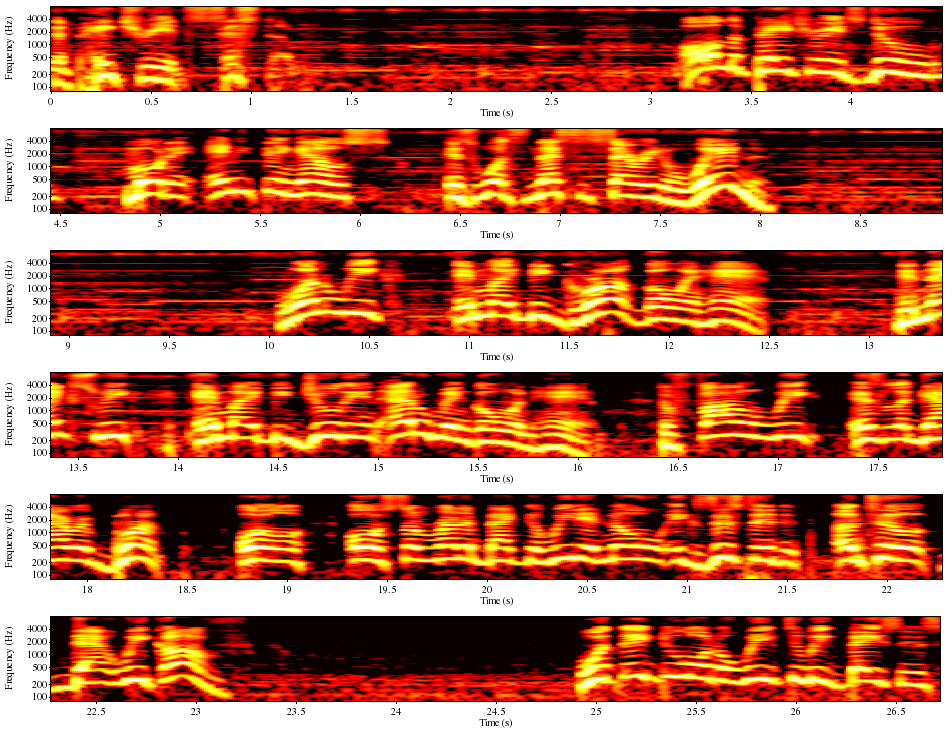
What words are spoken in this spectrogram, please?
the Patriots system, all the Patriots do more than anything else is what's necessary to win. One week it might be Gronk going ham. The next week it might be Julian Edelman going ham. The following week is LeGarrette Blunt or or some running back that we didn't know existed until that week of. What they do on a week to week basis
